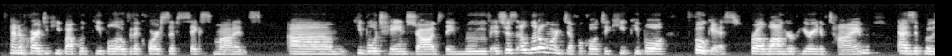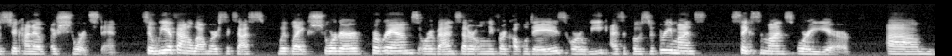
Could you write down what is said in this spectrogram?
It's kind of hard to keep up with people over the course of six months. Um, people change jobs, they move. It's just a little more difficult to keep people focused for a longer period of time as opposed to kind of a short stint. So we have found a lot more success with like shorter programs or events that are only for a couple days or a week, as opposed to three months, six months, or a year. Um,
